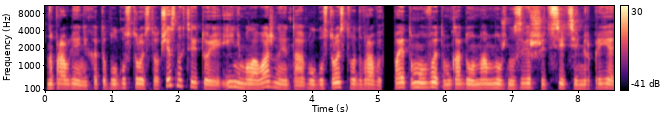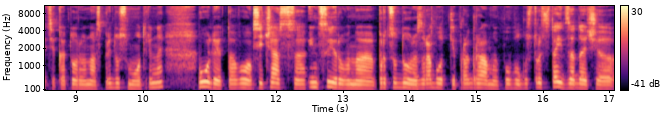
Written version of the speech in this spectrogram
направлениях. Это благоустройство общественных территорий и немаловажно это благоустройство дворовых. Поэтому в этом году нам нужно завершить все те мероприятия, которые у нас предусмотрены. Более того, сейчас э, инициирована процедура разработки программы по благоустройству. Стоит задача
